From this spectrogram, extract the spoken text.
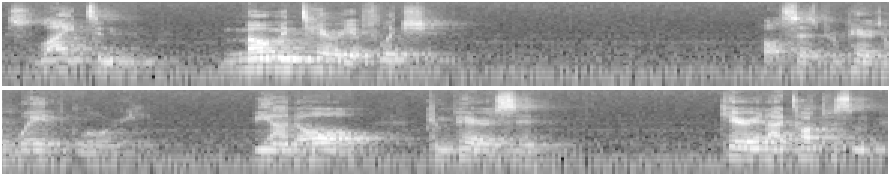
this light and momentary affliction, Paul says, prepares a weight of glory beyond all comparison. Carrie and I talked with some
